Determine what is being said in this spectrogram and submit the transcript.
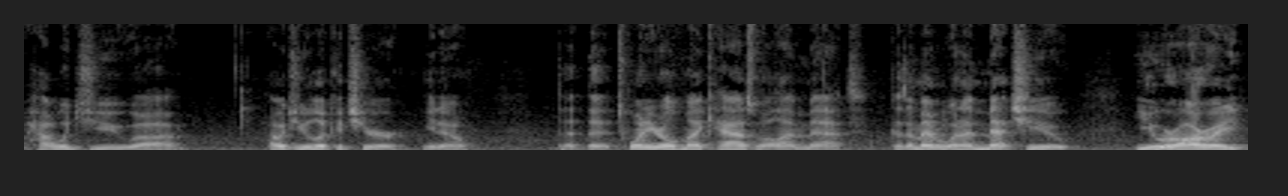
How would you uh, how would you look at your you know the the twenty year old Mike Haswell I met? Because I remember when I met you you were already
